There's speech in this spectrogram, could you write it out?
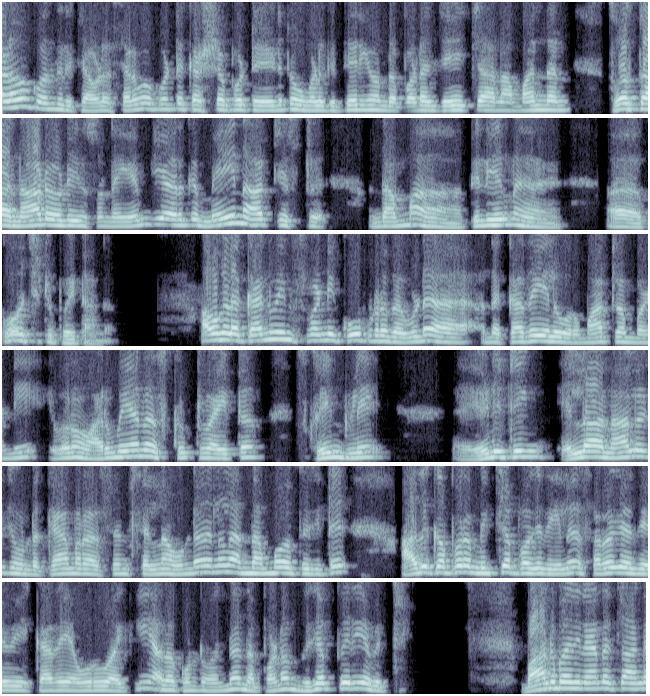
அளவுக்கு வந்துருச்சு. அவ்வளோ சிரமப்பட்டு கஷ்டப்பட்டு எடுத்து உங்களுக்கு தெரியும் அந்த படம் ஜெயிச்சா நான் மன்னன் சோத்தா நாடோடின்னு சொன்ன எம்ஜிஆருக்கு மெயின் ஆர்டிஸ்ட் அந்த அம்மா திடீர்னு அஹ், கோச்சிட்டு போயிட்டாங்க. அவங்கள கன்வின்ஸ் பண்ணி கூப்பிடுறத விட அந்த கதையில் ஒரு மாற்றம் பண்ணி இவரும் அருமையான ஸ்கிரிப்ட் ரைட்டர் ஸ்க்ரீன் பிளே எடிட்டிங் எல்லா நாலேஜும் உண்டு கேமரா சென்ஸ் எல்லாம் உண்டு. அதனால அந்த அம்மாவை தூக்கிட்டு அதுக்கப்புறம் மிச்ச பகுதியில் சரோஜாதேவி கதையை உருவாக்கி அதை கொண்டு வந்து அந்த படம் மிகப்பெரிய வெற்றி. பானுமதி நினைச்சாங்க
